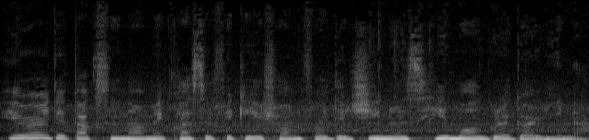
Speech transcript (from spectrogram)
Here are the taxonomic classification for the genus Hemogregarina.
